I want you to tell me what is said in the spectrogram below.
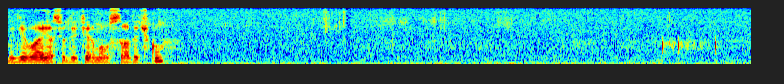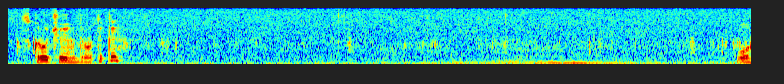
Надіваю я сюди термоусадочку. Скручуємо дротики. О,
